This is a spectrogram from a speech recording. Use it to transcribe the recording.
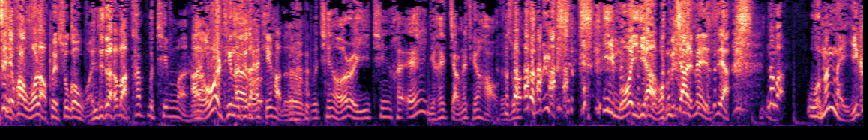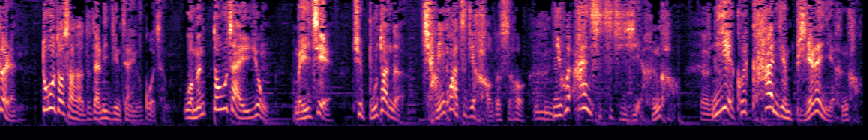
这句话我老婆也说过我，你知道吧？他不听嘛，啊偶尔听了他觉得还挺好的 不听，偶尔一听还哎，你还讲的挺好的，是吧？一模一样，我们家里面也是这样。那么我们每一个人多多少少都在历经这样一个过程，我们都在用媒介去不断的强化自己好的时候，你会暗示自己也很好。嗯你也会看见别人也很好，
